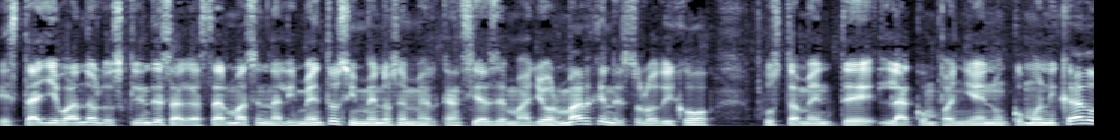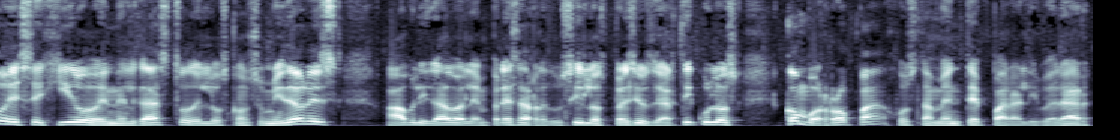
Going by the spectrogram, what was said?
está llevando a los clientes a gastar más en alimentos y menos en mercancías de mayor margen. Esto lo dijo justamente la compañía en un comunicado. Ese giro en el gasto de los consumidores ha obligado a la empresa a reducir los precios de artículos como ropa justamente para liberar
